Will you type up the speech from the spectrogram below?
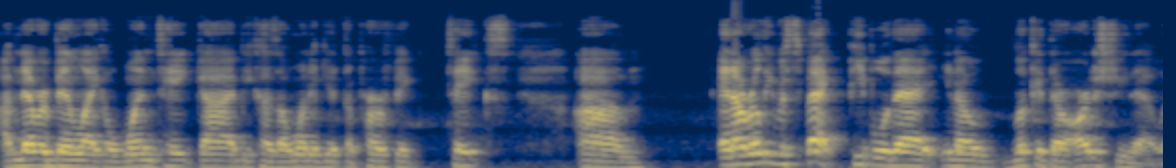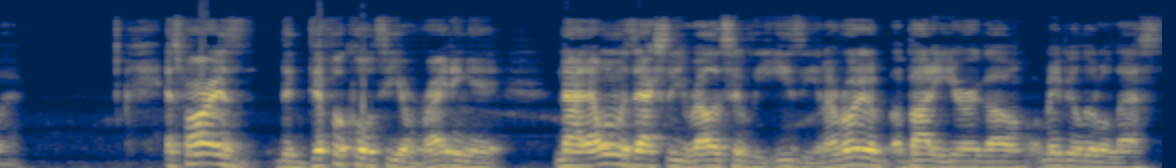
I've never been like a one take guy because I want to get the perfect takes. Um, and I really respect people that you know look at their artistry that way. As far as the difficulty of writing it, nah, that one was actually relatively easy, and I wrote it about a year ago, or maybe a little less.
